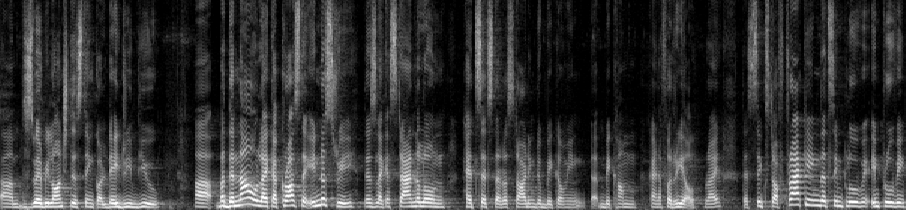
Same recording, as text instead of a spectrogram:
Um, this is where we launched this thing called Daydream View. Uh, but then now, like across the industry, there's like a standalone headsets that are starting to becoming, uh, become kind of a real, right? There's 6DoF tracking that's improving, improving.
